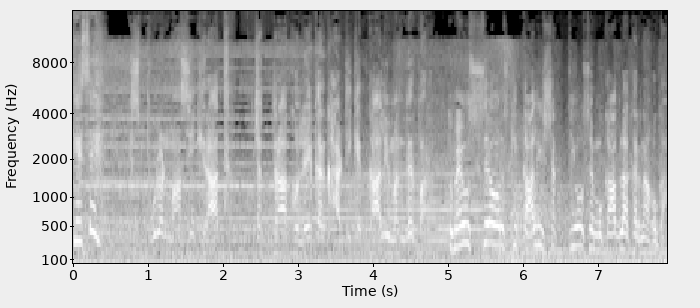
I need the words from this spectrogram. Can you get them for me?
कैसे? इस पूर्णमासी की रात चित्रा को लेकर घाटी के काली मंदिर पर। तुम्हें उससे और उसकी काली शक्तियों से मुकाबला करना होगा।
